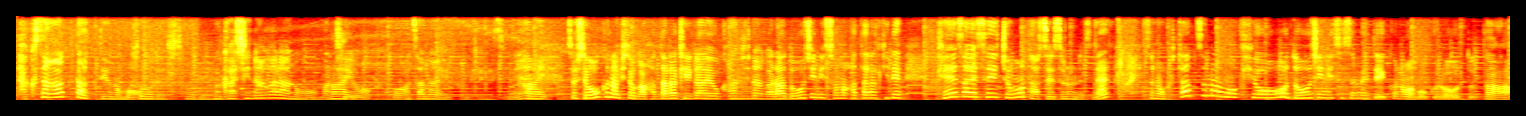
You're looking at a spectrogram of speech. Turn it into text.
たくさんあったっていうのもそうですそうです。昔ながらの街を壊さない風景ですね、はい、そして多くの人が働きがいを感じながら同時にその働きで経済成長も達成するんですね、その2つの目標を同時に進めていくのはご苦労が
